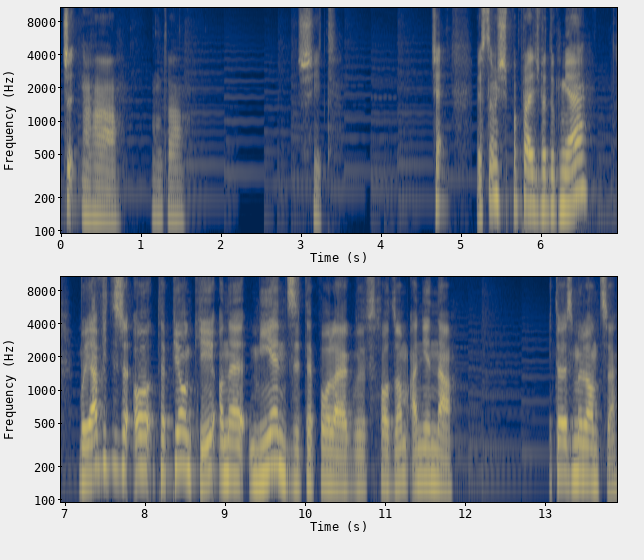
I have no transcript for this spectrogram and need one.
Czy... Aha, no to... Shit. Cie... Wiesz co musisz poprawić według mnie? Bo ja widzę, że o, te pionki, one między te pola jakby wschodzą, a nie na. I to jest mylące.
